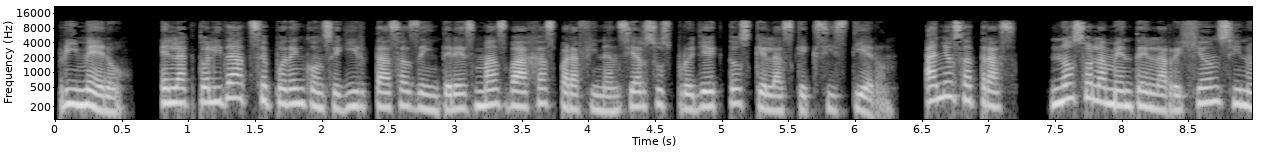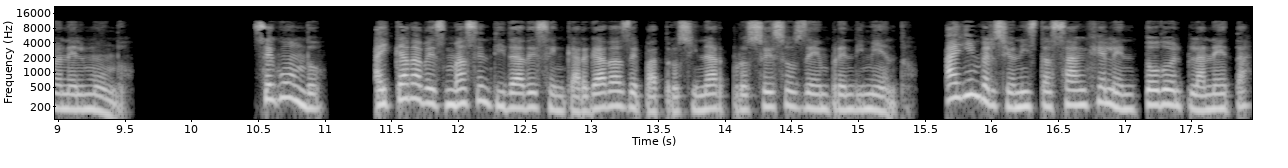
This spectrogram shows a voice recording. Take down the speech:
Primero, en la actualidad se pueden conseguir tasas de interés más bajas para financiar sus proyectos que las que existieron años atrás, no solamente en la región sino en el mundo. Segundo, hay cada vez más entidades encargadas de patrocinar procesos de emprendimiento. Hay inversionistas ángel en todo el planeta,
